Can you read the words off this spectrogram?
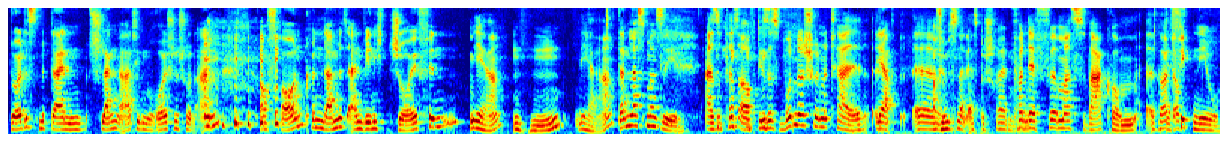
deutest mit deinen schlangenartigen Geräuschen schon an, Auch Frauen können damit ein wenig Joy finden. Ja. Ja. Dann lass mal sehen. Also pass auf, dieses wunderschöne Teil. äh, Ja. Aber wir müssen das erst beschreiben. Von der Firma Swacom. Äh, Hört, Der auf, Fick Neo.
